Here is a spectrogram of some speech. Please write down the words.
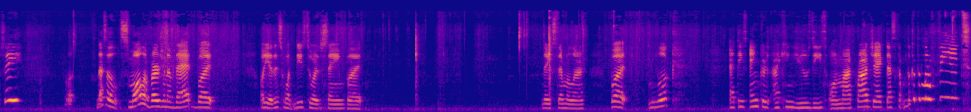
See? Look, that's a smaller version of that. But, oh yeah, this one, these two are the same. But They're similar. But look at these anchors. I can use these on my project. That's come. Look at the little feet.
